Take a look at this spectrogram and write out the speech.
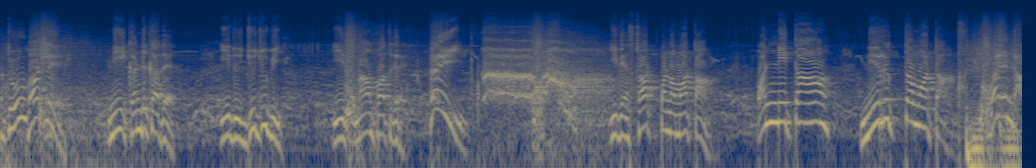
அட்டு பாட்லு நீ கண்டுக்காத. இது ஜுஜுபி. இத நான் பாத்துக்கிறேன். ஹேய்! இவன் ஸ்டார்ட் பண்ண மாட்டான். பண்ணிட்டான் நிறுத்த மாட்டான். வரேன்டா.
